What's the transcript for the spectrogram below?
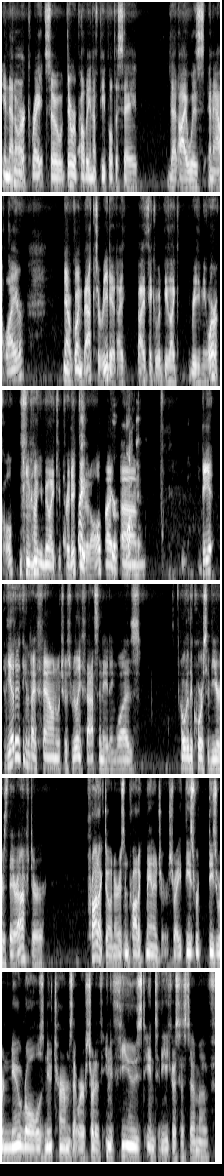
in that mm-hmm. arc right so there were probably enough people to say that i was an outlier now going back to read it i i think it would be like reading the oracle you know you'd be like you predicted right. it all but um, the the other thing that I found, which was really fascinating, was over the course of years thereafter, product owners and product managers, right? These were these were new roles, new terms that were sort of infused into the ecosystem of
